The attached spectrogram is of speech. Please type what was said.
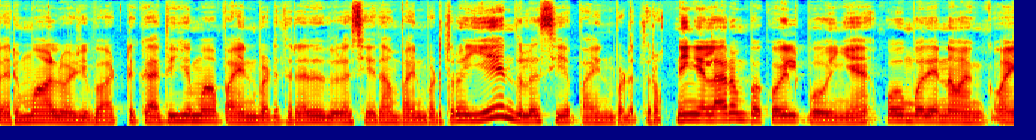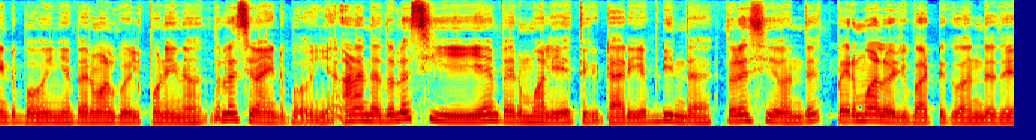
பெருமாள் வழிபாட்டுக்கு அதிகமாக பயன்படுத்துகிறது துளசியை தான் பயன்படுத்துகிறோம் ஏன் துளசியை பயன்படுத்துகிறோம் நீங்கள் எல்லோரும் இப்போ கோயிலுக்கு போவீங்க போகும்போது என்ன வாங்கி வாங்கிட்டு போவீங்க? பெருமாள் கோயிலுக்கு போனீங்கன்னா துளசி வாங்கிட்டு போவீங்க. ஆனால் இந்த துளசி ஏன் பெருமாள் ஏற்றுக்கிட்டார் எப்படி இந்த துளசியை வந்து பெருமாள் வழிபாட்டுக்கு வந்தது?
